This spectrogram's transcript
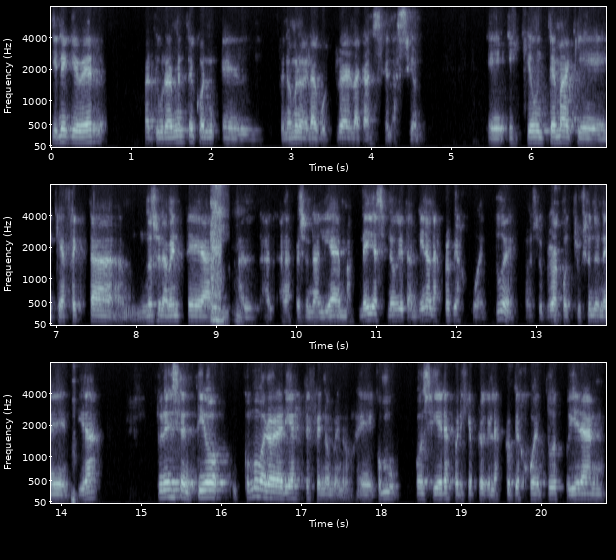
tiene que ver particularmente con el fenómeno de la cultura de la cancelación. Eh, y que es un tema que, que afecta no solamente a las personalidades más medias, sino que también a las propias juventudes, con su propia construcción de una identidad. Tú en ese sentido, ¿cómo valorarías este fenómeno? Eh, ¿Cómo consideras, por ejemplo, que las propias juventudes pudieran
